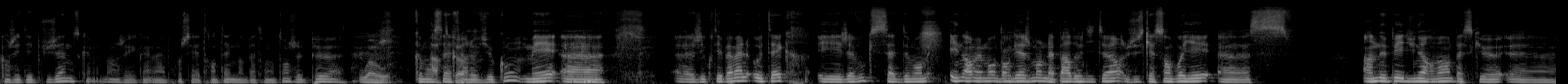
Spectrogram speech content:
quand j'étais plus jeune, parce que maintenant j'ai quand même approché la trentaine dans pas trop longtemps. Je peux commencer Hardcore. à faire le vieux con, mais euh, euh, j'écoutais pas mal Otecre et j'avoue que ça demande énormément d'engagement de la part d'auditeurs jusqu'à s'envoyer euh, un EP d'une heure vingt parce que euh,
